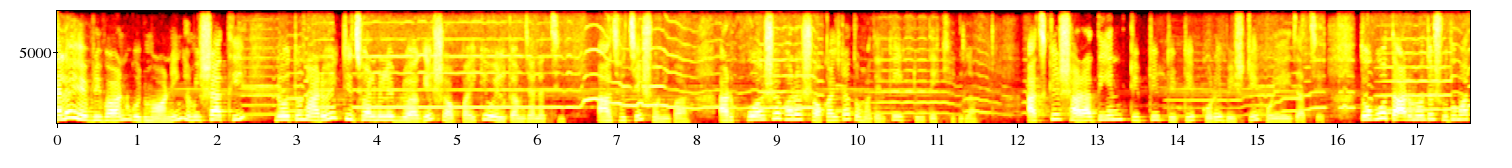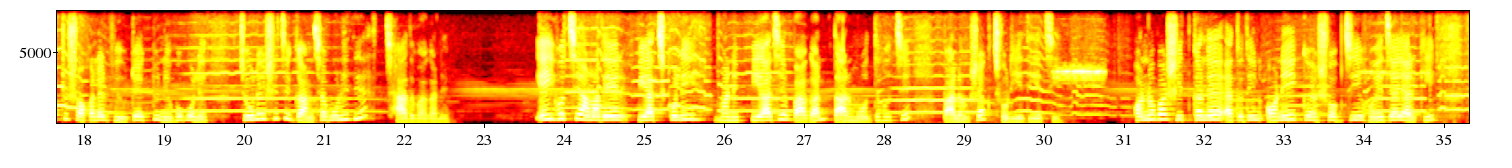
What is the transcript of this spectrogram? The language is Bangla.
হ্যালো এভরিওয়ান গুড মর্নিং আমি সাথী। নতুন আরও একটি ঝলমেলে ব্লগে সবাইকে ওয়েলকাম জানাচ্ছি। আজ হচ্ছে শনিবার। আর কুয়াশা ভরা সকালটা তোমাদেরকে একটু দেখিয়ে দিলাম। আজকে সারাদিন টিপ টিপ টিপ টিপ করে বৃষ্টি হয়েই যাচ্ছে। তবুও তার মধ্যে শুধুমাত্র সকালের ভিউটা একটু নেব বলে চলে এসেছি গামছা মুড়ি দিয়ে ছাদ বাগানে। এই হচ্ছে আমাদের পেঁয়াজকলি মানে পেঁয়াজের বাগান, তার মধ্যে হচ্ছে পালং শাক ছড়িয়ে দিয়েছি। অন্যবার শীতকালে এতদিন অনেক সবজি হয়ে যায় আর কি।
